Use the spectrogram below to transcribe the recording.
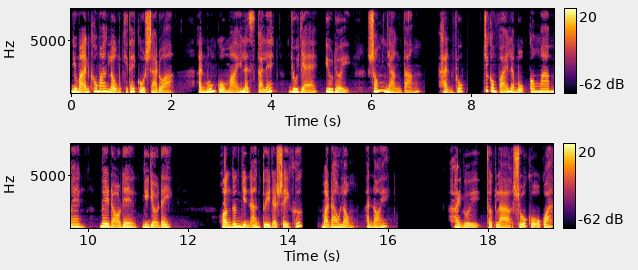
Nhưng mà anh không an lòng khi thấy cô xa đọa. Anh muốn cô mãi là Scarlett Vui vẻ, yêu đời Sống nhàn tản, hạnh phúc Chứ không phải là một con ma men Mê đỏ đen như giờ đây. Hoàng Ngân nhìn An Tuy đã say khước Mà đau lòng Anh nói. Hai người thật là số khổ quá.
